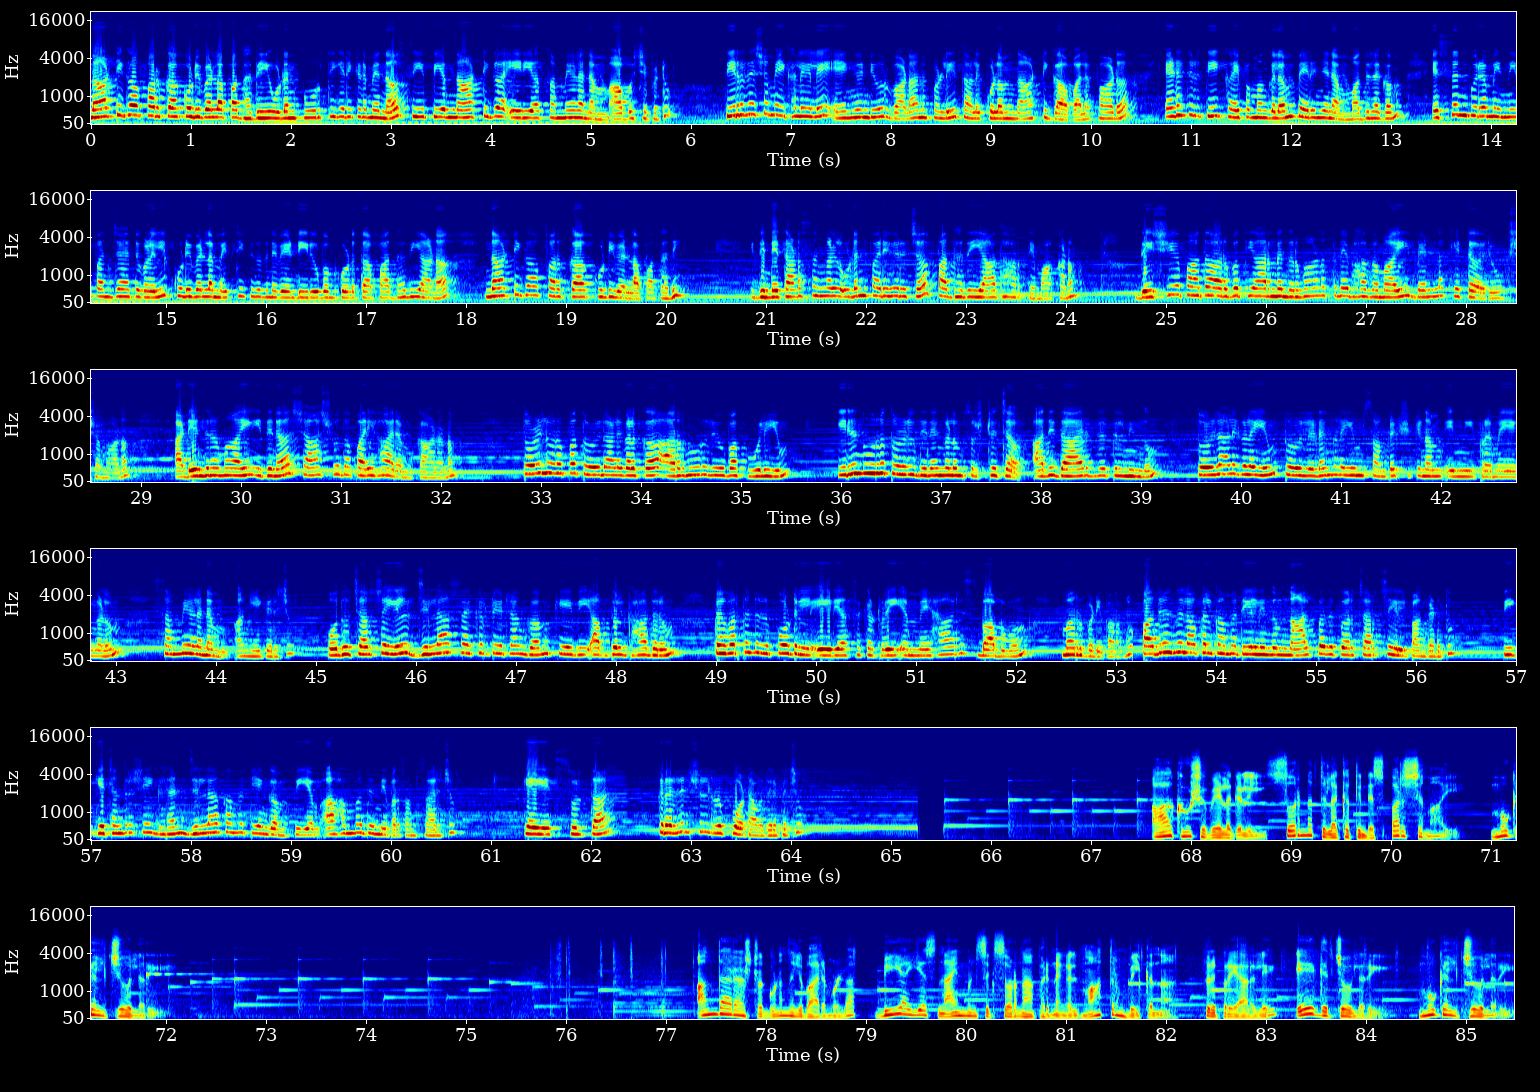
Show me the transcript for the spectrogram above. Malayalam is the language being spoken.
നാട്ടിക ഫർക്ക കുടിവെള്ള പദ്ധതി ഉടൻ പൂർത്തീകരിക്കണമെന്ന് C P M Nattika area സമ്മേളനം ആവശ്യപ്പെട്ടു. തീരദേശ മേഖലയിലെ ഏങ്ങണ്ടിയൂർ വാടാനപ്പള്ളി തളിക്കുളം നാട്ടിക വലപ്പാട് എടത്തിരുത്തി കൈപ്പമംഗലം പെരിഞ്ഞനം മതിലകം എസ് എൻ പുരം എന്നീ പഞ്ചായത്തുകളിൽ കുടിവെള്ളം എത്തിക്കുന്നതിന് വേണ്ടി രൂപം കൊടുത്ത പദ്ധതിയാണ് നാട്ടിക ഫർക്ക കുടിവെള്ള പദ്ധതി. ഇതിന്റെ തടസ്സങ്ങൾ ഉടൻ പരിഹരിച്ച് പദ്ധതി യാഥാർത്ഥ്യമാക്കണം. ദേശീയപാത അറുപത്തിയാറിന്റെ നിർമ്മാണത്തിന്റെ ഭാഗമായി വെള്ളക്കെട്ട് രൂക്ഷമാണ്. അടിയന്തരമായി ഇതിന് ശാശ്വത പരിഹാരം കാണണം. തൊഴിലുറപ്പ് തൊഴിലാളികൾക്ക് അറുന്നൂറ് രൂപ കൂലിയും ഇരുന്നൂറ് തൊഴിൽ ദിനങ്ങളും സൃഷ്ടിച്ച് അതിദാരിദ്ര്യത്തിൽ നിന്നും തൊഴിലാളികളെയും തൊഴിലിടങ്ങളെയും സംരക്ഷിക്കണം എന്നീ പ്രമേയങ്ങളും സമ്മേളനം അംഗീകരിച്ചു. പൊതുചർച്ചയിൽ ജില്ലാ സെക്രട്ടേറിയറ്റ് അംഗം കെ വി അബ്ദുൽ ഖാദറും പ്രവർത്തന റിപ്പോർട്ടിൽ area secretary M A Haris ബാബുവും മറുപടി പറഞ്ഞു. പതിനൊന്ന് ലോക്കൽ കമ്മിറ്റിയിൽ നിന്നും നാൽപ്പത് പേർ ചർച്ചയിൽ പങ്കെടുത്തു. പി കെ ചന്ദ്രശേഖരൻ ജില്ലാ കമ്മിറ്റി അംഗം പി എം അഹമ്മദ് എന്നിവർ സംസാരിച്ചു. K H Sultan credential report അവതരിപ്പിച്ചു. ആഘോഷവേളകളിൽ സ്വർണത്തിളക്കത്തിന്റെ സ്പർശമായി മുഗൾ ജ്വല്ലറി. അന്താരാഷ്ട്ര ഗുണനിലവാരമുള്ള B I S nine one six സ്വർണാഭരണങ്ങൾ മാത്രം വിൽക്കുന്ന ത്രിപ്രയാറിലെ ഏക ജ്വല്ലറി മുഗൾ ജ്വല്ലറി.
